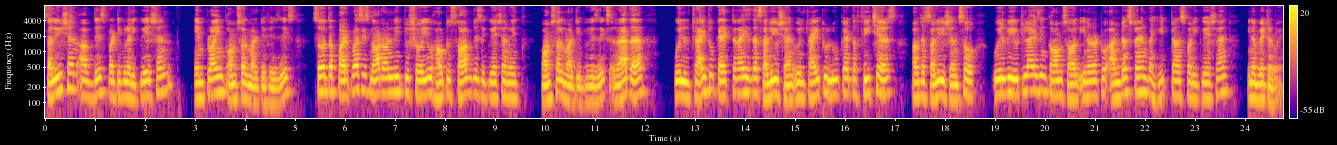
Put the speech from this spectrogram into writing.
solution of this particular equation employing COMSOL multiphysics. So the purpose is not only to show you how to solve this equation with COMSOL multiphysics, rather we'll try to characterize the solution, we'll try to look at the features of the solution. So we'll be utilizing COMSOL in order to understand the heat transfer equation in a better way.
